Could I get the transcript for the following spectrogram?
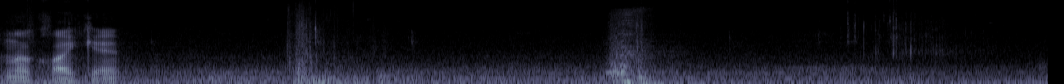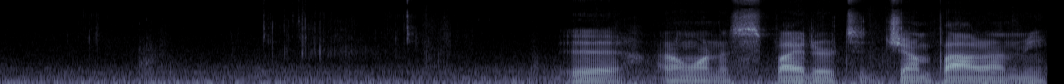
Doesn't look like it. Ugh, I don't want a spider to jump out on me.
